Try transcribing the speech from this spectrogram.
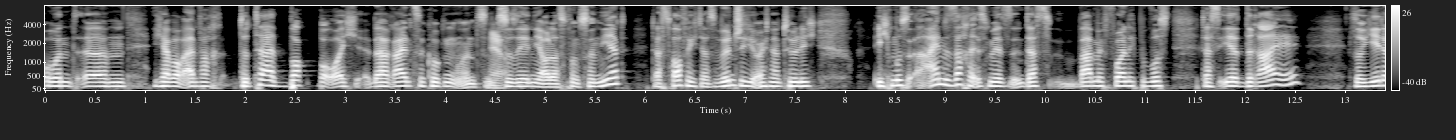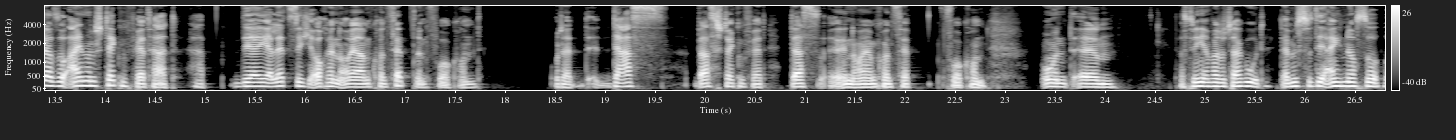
Und ähm, ich habe auch einfach total Bock bei euch da reinzugucken und zu, Ja. zu sehen, ja, das funktioniert. Das hoffe ich, das wünsche ich euch natürlich. Ich muss, eine Sache ist mir jetzt, das war mir vorher nicht bewusst, dass ihr drei, so jeder so einen Steckenpferd hat, habt, der ja letztlich auch in eurem Konzept drin vorkommt. Oder das, das Steckenpferd, das in eurem Konzept vorkommt. Und ähm, das finde ich einfach total gut. Da müsstet ihr eigentlich noch so,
